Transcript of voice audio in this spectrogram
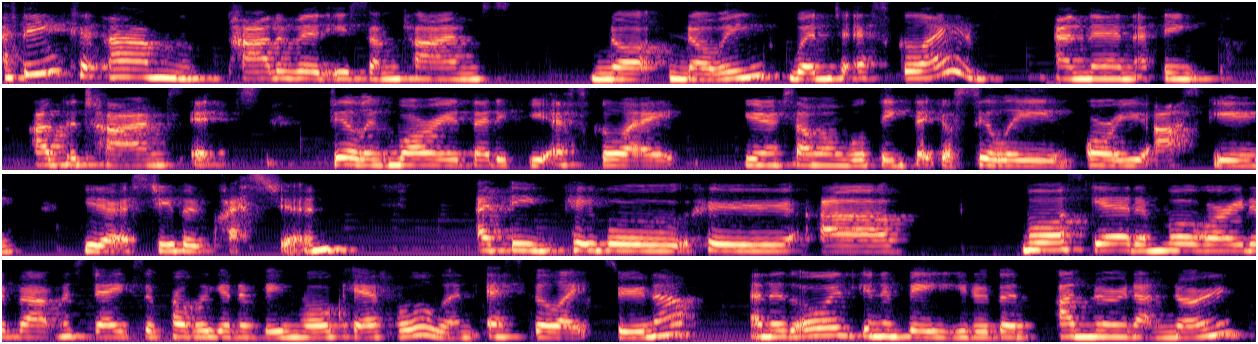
I think um, part of it is sometimes not knowing when to escalate. And then I think other times it's feeling worried that if you escalate, you know, someone will think that you're silly or you're asking, you know, a stupid question. I think people who are more scared and more worried about mistakes are probably going to be more careful and escalate sooner. And there's always going to be, you know, the unknown unknown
